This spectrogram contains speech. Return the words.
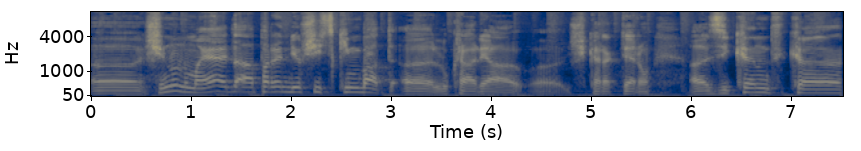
Uh, și nu numai aia, dar aparent eu și schimbat uh, lucrarea uh, și caracterul, uh, zicând că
